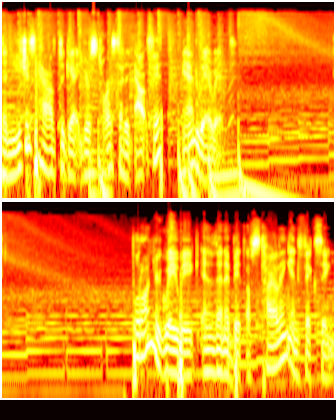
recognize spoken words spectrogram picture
Then you just have to get your star-studded outfit and wear it. Put on your gray wig and then a bit of styling and fixing.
